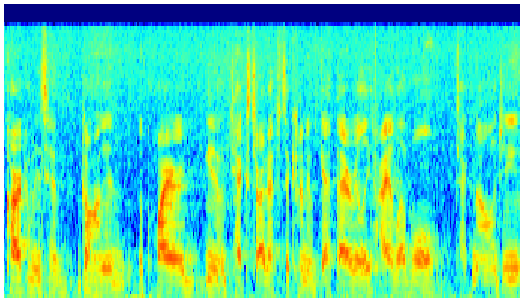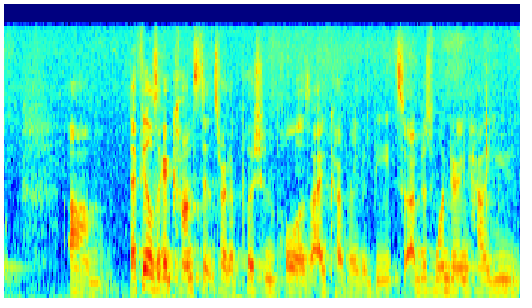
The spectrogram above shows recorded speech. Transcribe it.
car companies have gone and acquired, you know, tech startups to kind of get that really high level technology. Um, that feels like a constant sort of push and pull as I cover the beat. So I'm just wondering how you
